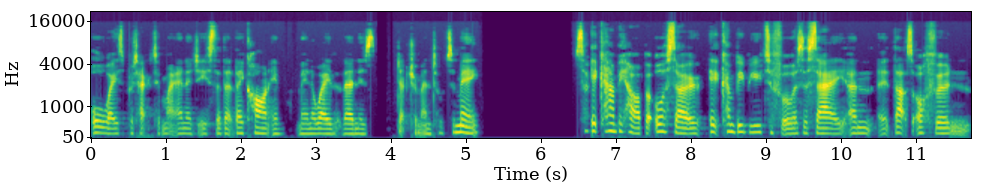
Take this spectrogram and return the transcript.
always protected my energy so that they can't impact me in a way that then is detrimental to me. So it can be hard, but also it can be beautiful, as I say, and it, that's often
